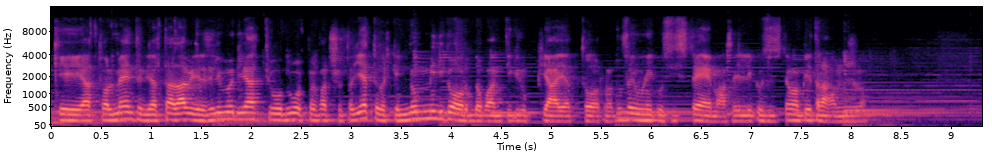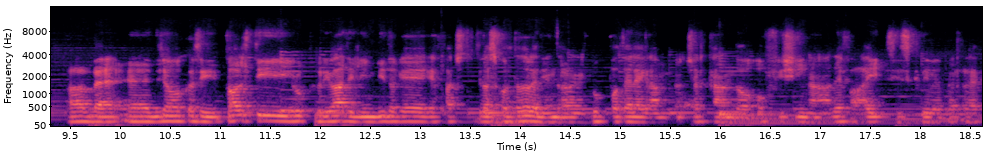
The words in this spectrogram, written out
che attualmente in realtà Davide se li vuoi dire un attimo tu e poi faccio il taglietto perché non mi ricordo quanti gruppi hai attorno tu sei un ecosistema sei l'ecosistema Pietrangelo Vabbè, eh, diciamo così, tolti i gruppi privati, l'invito che, che faccio a tutti gli ascoltatori è di entrare nel gruppo Telegram cercando Officina DeFi, si scrive per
